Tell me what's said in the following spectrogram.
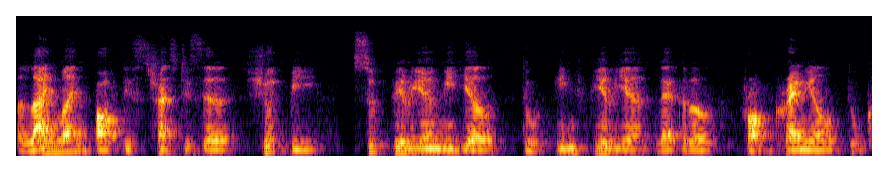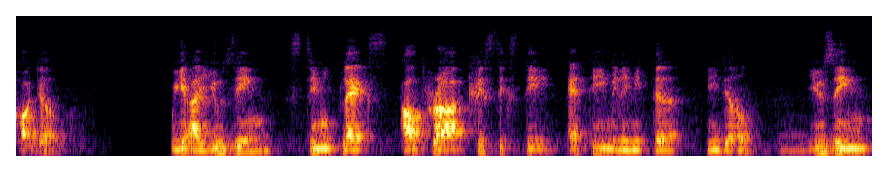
Alignment of this transducer should be superior medial to inferior lateral from cranial to caudal. We are using Stimuplex Ultra 360 80 mm needle using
